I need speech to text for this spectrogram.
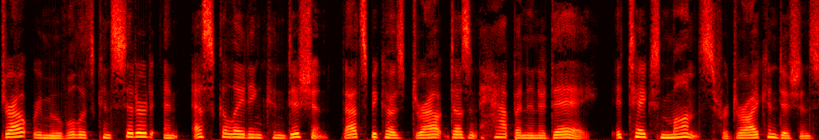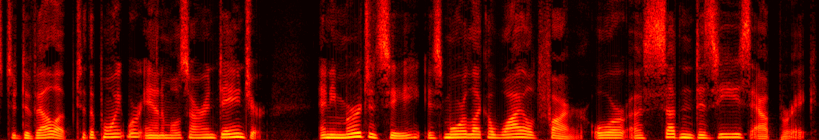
Drought removal is considered an escalating condition. That's because drought doesn't happen in a day. It takes months for dry conditions to develop to the point where animals are in danger. An emergency is more like a wildfire or a sudden disease outbreak.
